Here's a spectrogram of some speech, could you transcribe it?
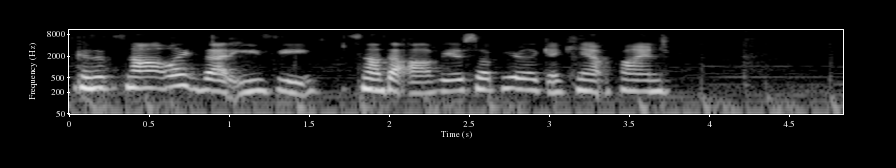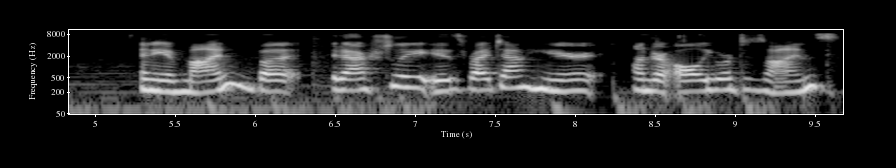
because it's not like that easy. It's not that obvious up here. Like I can't find any of mine, but it actually is right down here under all your designs.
